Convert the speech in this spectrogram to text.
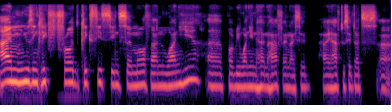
I'm using ClickFraud, ClickCease since uh, more than one year, uh, probably one year and a half. And I said, I have to say that uh,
